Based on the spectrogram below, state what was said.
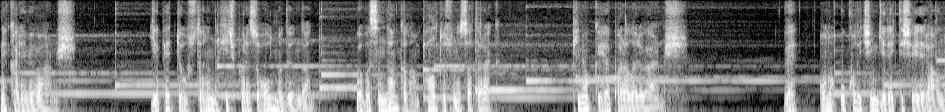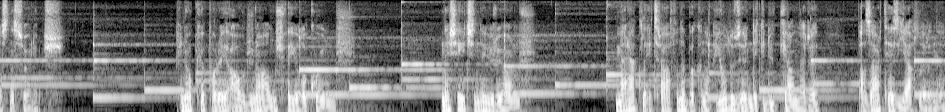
ne kalemi varmış. Gepetto Usta'nın da hiç parası olmadığından babasından kalan paltosunu satarak Pinokyo'ya paraları vermiş. Ve ona okul için gerekli şeyleri almasını söylemiş. Pinokyo parayı avucuna almış ve yola koyulmuş. Neşe içinde yürüyormuş. Merakla etrafına bakınıp yol üzerindeki dükkanları, pazar tezgahlarını,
